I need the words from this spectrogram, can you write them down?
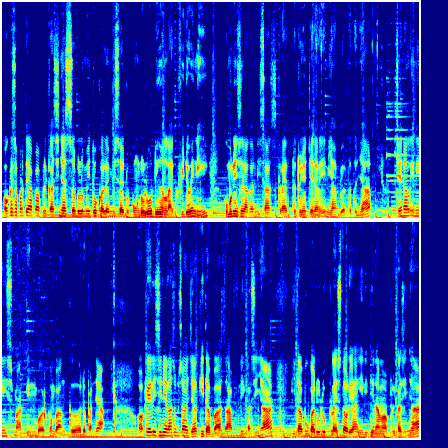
Oke, seperti apa aplikasinya? Sebelum itu kalian bisa dukung dulu dengan like video ini, kemudian silahkan di subscribe tentunya channel ini ya biar tentunya channel ini semakin berkembang ke depannya. Oke, di sini langsung saja kita bahas aplikasinya. Kita buka dulu Play Store ya. Ini dia nama aplikasinya.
